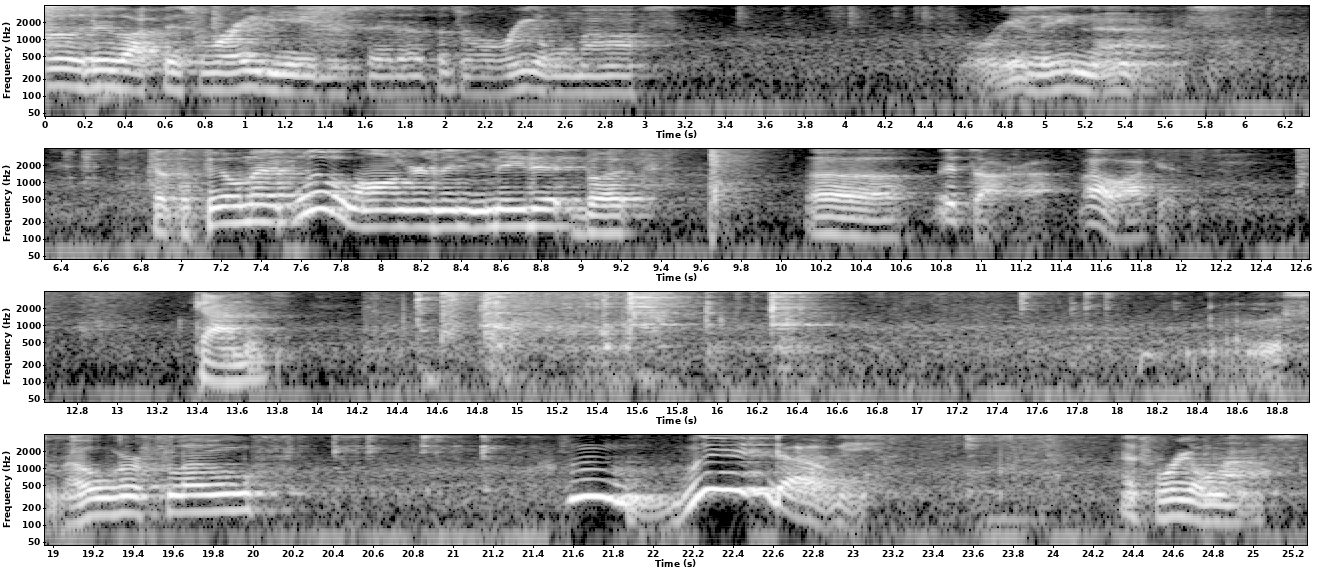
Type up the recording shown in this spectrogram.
really do like this radiator setup. It's real nice. Really nice. Got the fill neck a little longer than you need it, but uh, it's all right. I like it. Kind of. This an overflow. Ooh, wee doggy. That's real nice.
